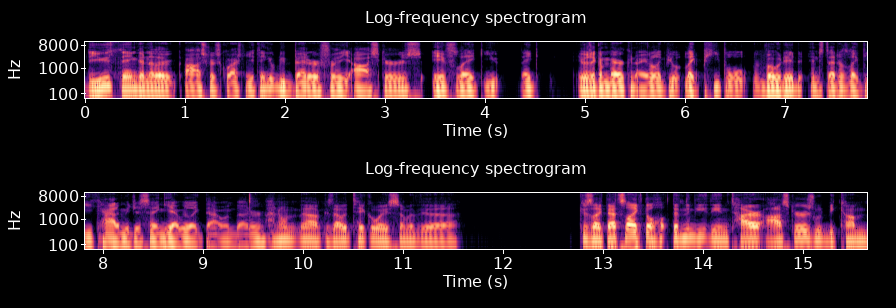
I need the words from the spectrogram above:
Do you think another Oscars question? Do you think it would be better for the Oscars if like you like it was like American Idol, like people like people voted instead of like the Academy just saying, yeah, we like that one better. I don't know because that would take away some of the. Because like that's like the whole, then the the entire Oscars would become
